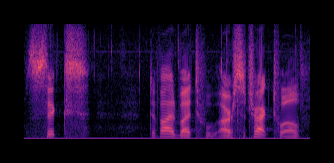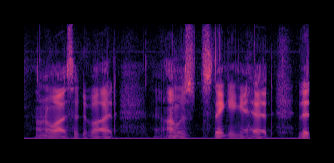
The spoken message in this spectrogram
6 divide by tw or subtract 12. I don't know why I said divide. I was thinking ahead. The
